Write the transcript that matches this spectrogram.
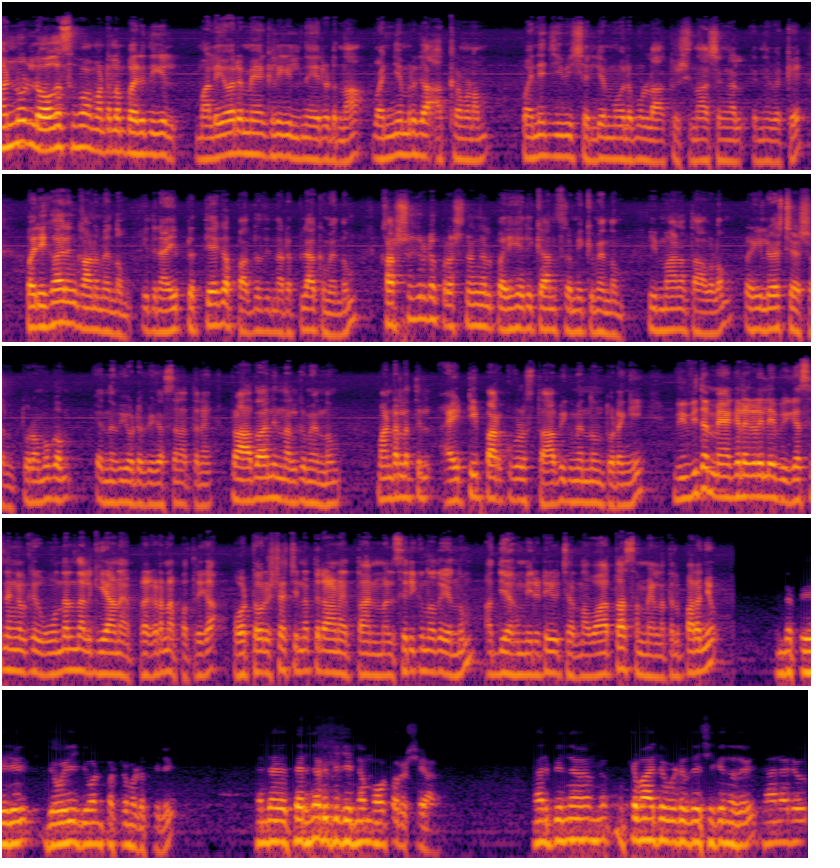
കണ്ണൂർ ലോകസഭാ മണ്ഡലം പരിധിയിൽ മലയോര മേഖലയിൽ നേരിടുന്ന വന്യമൃഗ ആക്രമണം വന്യജീവി ശല്യം മൂലമുള്ള കൃഷിനാശങ്ങൾ എന്നിവയ്ക്ക് പരിഹാരം കാണുമെന്നും ഇതിനായി പ്രത്യേക പദ്ധതി നടപ്പിലാക്കുമെന്നും കർഷകരുടെ പ്രശ്നങ്ങൾ പരിഹരിക്കാൻ ശ്രമിക്കുമെന്നും വിമാനത്താവളം റെയിൽവേ സ്റ്റേഷൻ തുറമുഖം എന്നിവയുടെ വികസനത്തിന് പ്രാധാന്യം നൽകുമെന്നും മണ്ഡലത്തിൽ ഐ ടി പാർക്കുകൾ സ്ഥാപിക്കുമെന്നും തുടങ്ങി വിവിധ മേഖലകളിലെ വികസനങ്ങൾക്ക് ഊന്നൽ നൽകിയാണ് പ്രകടന പത്രിക. ഓട്ടോറിക്ഷ ചിഹ്നത്തിലാണ് താൻ മത്സരിക്കുന്നത് എന്നും അദ്ദേഹം ഇരട്ടിയിൽ ചേർന്ന വാർത്താ സമ്മേളനത്തിൽ പറഞ്ഞു. എന്റെ പേര് ജോയി ജോൺ പട്ടമടത്തിൽ. എന്റെ തിരഞ്ഞെടുപ്പ് ചിഹ്നം ഓട്ടോറിക്ഷയാണ്. ഞാനിപ്പോൾ ഇന്ന് മുഖ്യമായിട്ട് ഇവിടെ ഉദ്ദേശിക്കുന്നത് ഞാനൊരു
